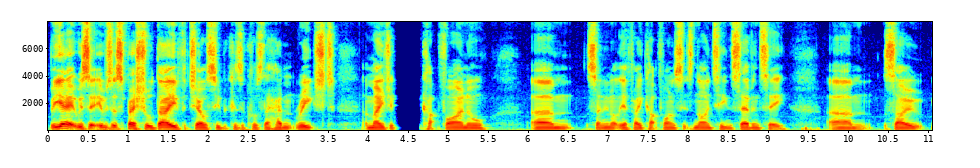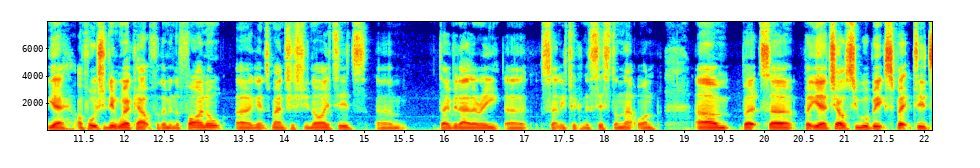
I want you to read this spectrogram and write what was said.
but yeah, it was it was a special day for Chelsea because of course they hadn't reached a major cup final. Um, certainly not the FA Cup final since 1970. Um, so yeah, unfortunately, didn't work out for them in the final uh, against Manchester United. Um, David Elleray uh, certainly took an assist on that one, um, but uh, but yeah, Chelsea will be expected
